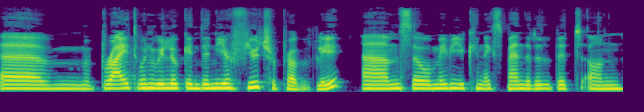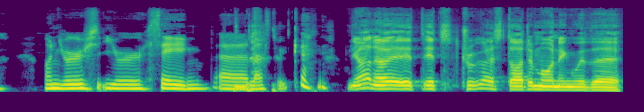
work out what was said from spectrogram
um, bright when we look in the near future probably. Um, so maybe you can expand a little bit on on your your saying uh, last week. yeah, no, it, it's true. I start the morning with a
